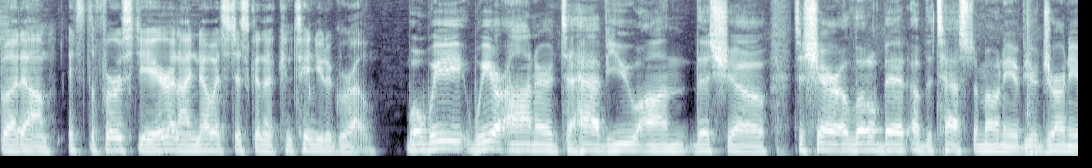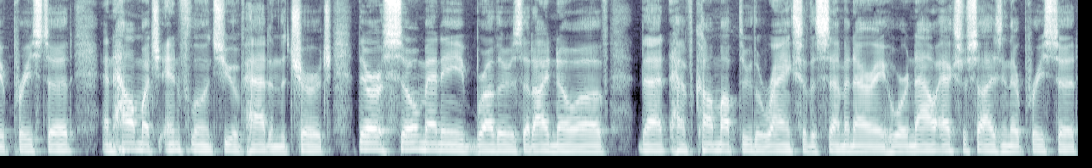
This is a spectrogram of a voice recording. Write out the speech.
but um, it's the first year, and I know it's just going to continue to grow. Well, we we are honored to have you on this show to share a little bit of the testimony of your journey of priesthood and how much influence you have had in the church. There are so many brothers that I know of that have come up through the ranks of the seminary who are now exercising their priesthood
